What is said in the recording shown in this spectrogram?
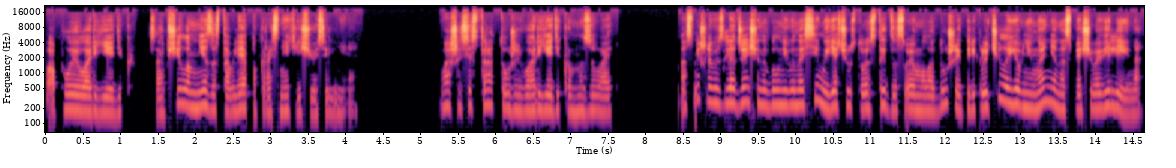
«Поплыл Арьедик», — сообщила мне, заставляя покраснеть еще сильнее. «Ваша сестра тоже его Арьедиком называет». Насмешливый взгляд женщины был невыносимый, я, чувствуя стыд за свое малодушие, переключила ее внимание на спящего Вилейна.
